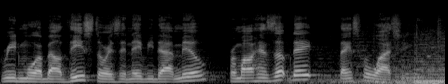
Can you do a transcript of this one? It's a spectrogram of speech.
Read more about these stories at Navy.mil. From All Hands Update, thanks for watching.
